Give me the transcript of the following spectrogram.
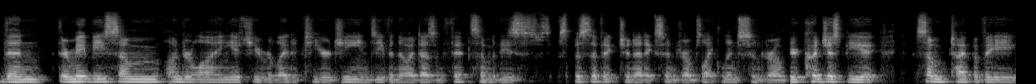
then there may be some underlying issue related to your genes, even though it doesn't fit some of these specific genetic syndromes like Lynch syndrome. There could just be some type of a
